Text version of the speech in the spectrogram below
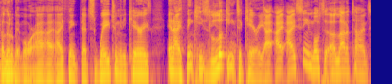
a little bit more. I, I, I, think that's way too many carries, and I think he's looking to carry. I I have seen most a lot of times,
